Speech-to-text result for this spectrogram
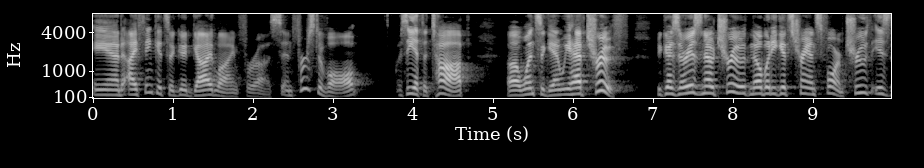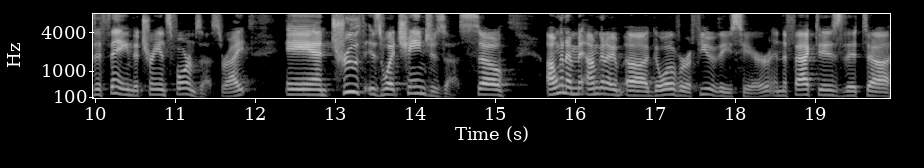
and I think it's a good guideline for us. And first of all, see at the top, uh, once again, we have truth. Because there is no truth, nobody gets transformed. Truth is the thing that transforms us, right? And truth is what changes us. So I'm going to I'm gonna, uh, go over a few of these here. And the fact is that uh,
